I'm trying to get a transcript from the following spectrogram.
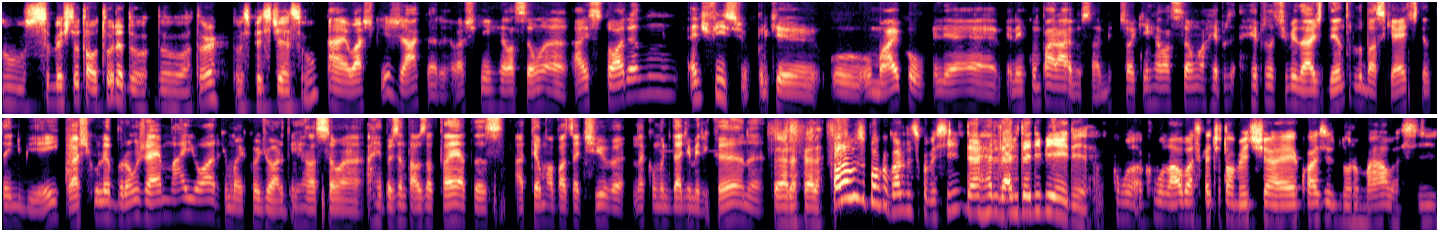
um substituto à altura do, do ator, do Space Jam 1? Ah, eu acho que já, cara. Eu acho que em relação à a, a, história é difícil, porque o, o, Michael, ele é, ele é incomparável, sabe? Só que em relação à representatividade dentro do basquete, dentro da NBA, eu acho que o LeBron já é maior que o Michael Jordan em relação a, a representar os atletas, a ter uma voz ativa na comunidade americana. Pera, pera. Falamos um pouco agora nesse começo da realidade da NBA, né? Como, como lá o basquete atualmente já é quase normal, assim,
